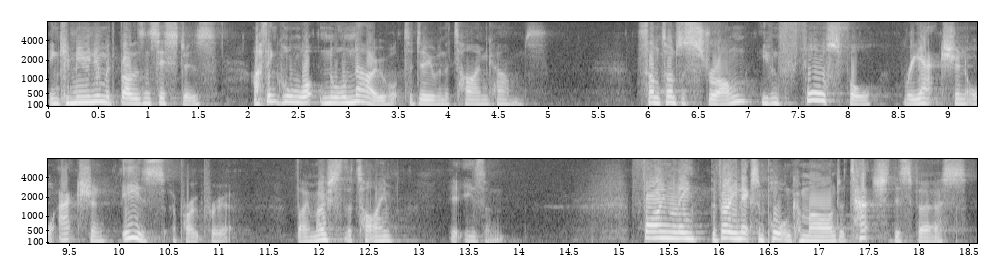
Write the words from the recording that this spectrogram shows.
in communion with brothers and sisters, I think we'll, we'll know what to do when the time comes. Sometimes a strong, even forceful reaction or action is appropriate, though most of the time it isn't. Finally, the very next important command attached to this verse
